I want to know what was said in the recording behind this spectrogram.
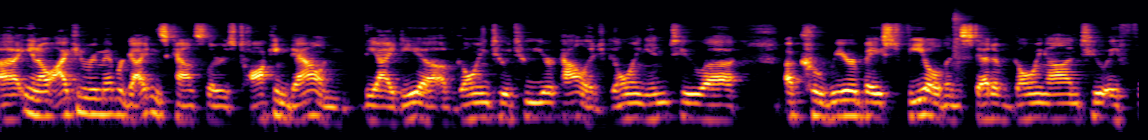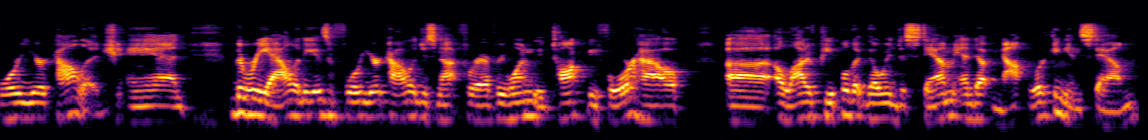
uh, you know, I can remember guidance counselors talking down the idea of going to a two-year college, going into a, a career-based field instead of going on to a four-year college, and the reality is a four year college is not for everyone. We've talked before how uh, a lot of people that go into STEM end up not working in STEM.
